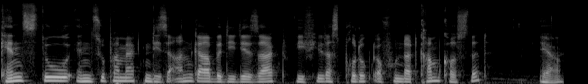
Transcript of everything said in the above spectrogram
Kennst du in Supermärkten diese Angabe, die dir sagt, wie viel das Produkt auf 100 Gramm kostet? Ja.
